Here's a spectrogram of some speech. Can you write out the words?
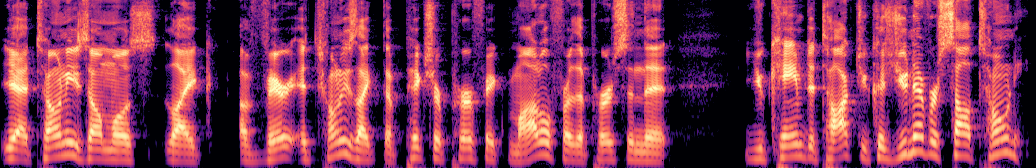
Yeah, Tony's almost like a very Tony's like the picture perfect model for the person that you came to talk to because you never saw Tony.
